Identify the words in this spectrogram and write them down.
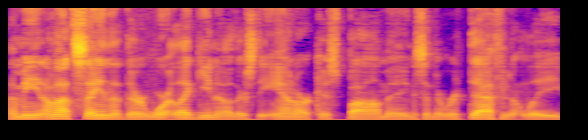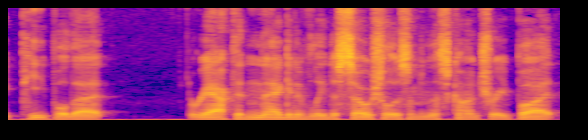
I mean, I'm not saying that there weren't like you know there's the anarchist bombings and there were definitely people that reacted negatively to socialism in this country, but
